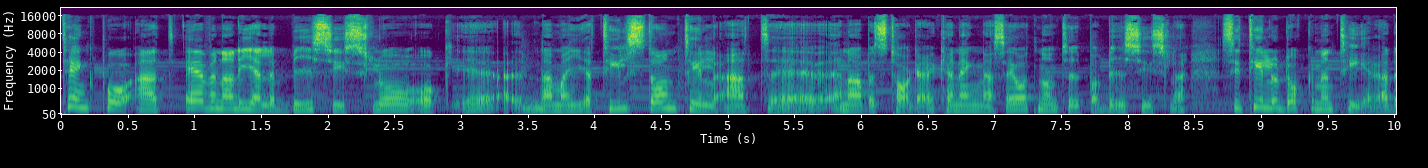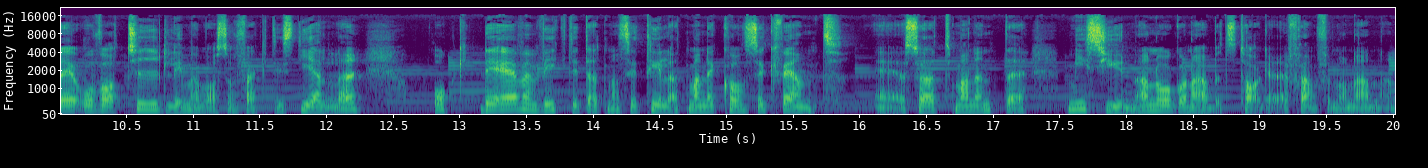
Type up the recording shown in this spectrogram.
Tänk på att även när det gäller bisysslor och eh, när man ger tillstånd till att eh, en arbetstagare kan ägna sig åt någon typ av bisyssla, se till att dokumentera det och vara tydlig med vad som faktiskt gäller. Och det är även viktigt att man ser till att man är konsekvent eh, så att man inte missgynnar någon arbetstagare framför någon annan.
